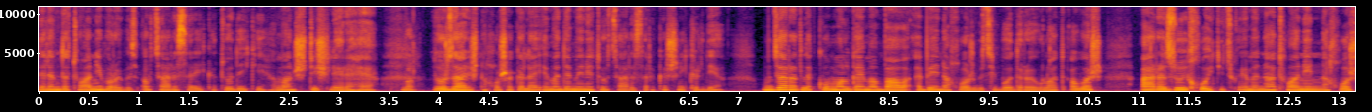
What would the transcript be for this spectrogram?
دەلێم دەتوانی بڕۆی بەس ئەو چارەسەری کە تۆ دەیکەی هەمان شتیش لێرە هەیە زۆر زاریش نەخۆشەکە لای ئێمە دەمێنێتەوە چارەسەرەکەشنی کردیە مجارڕت لە کۆمەلگایمە باوە ئەبێ نەخۆش بچی بۆ دەرەوەی وڵات ئەوەش ئارەزووی خۆیتی چکە ئێمە ناتوانین نەخۆش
